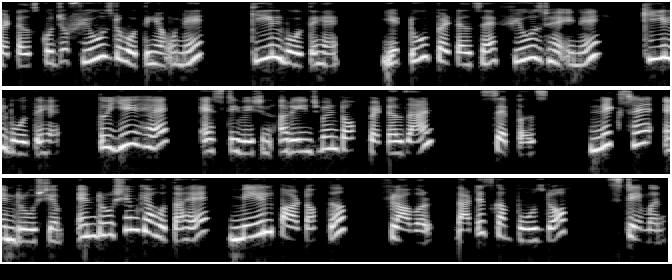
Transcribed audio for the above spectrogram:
पेटल्स को, जो फ्यूज्ड होती हैं उन्हें कील बोलते हैं। ये टू पेटल्स हैं फ्यूज्ड हैं इन्हें कील बोलते हैं। तो ये है aestivation arrangement of petals and sepals next है एंड्रोशियम एंड्रोशियम क्या होता है? Male part of the flower that is compose of stamen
